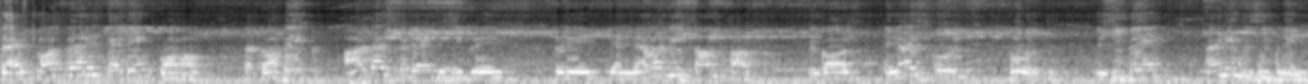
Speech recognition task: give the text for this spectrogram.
the atmosphere is getting warmer. The topic, are the student discipline today can never be summed up because in a school, both discipline and indiscipline,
